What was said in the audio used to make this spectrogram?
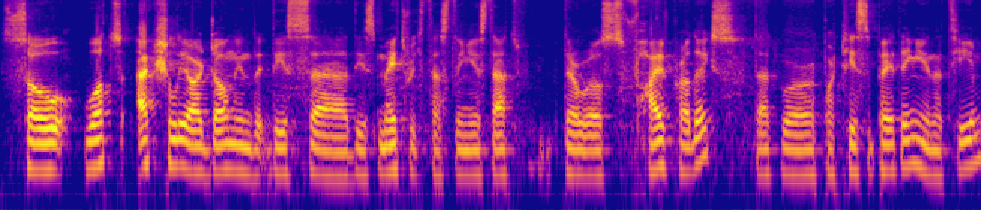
So what actually are done in the, this uh, this matrix testing is that there was five products that were participating in a team,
